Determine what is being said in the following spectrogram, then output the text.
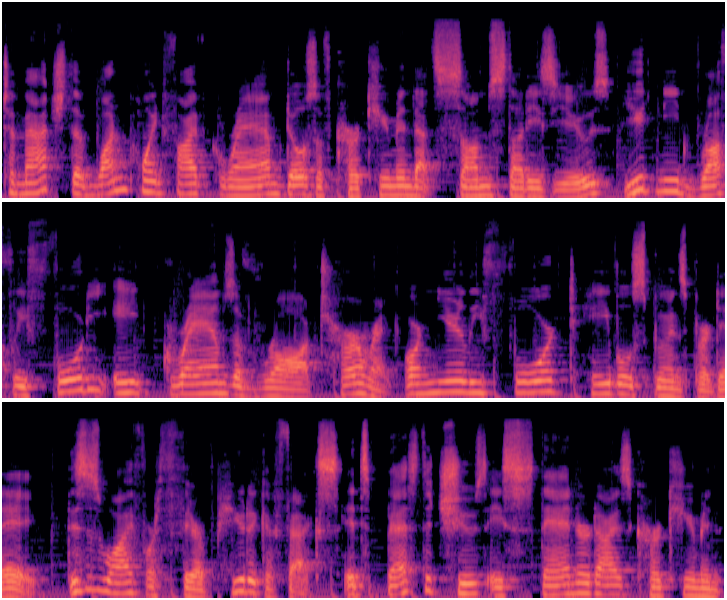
To match the 1.5 gram dose of curcumin that some studies use, you'd need roughly 48 grams of raw turmeric, or nearly 4 tablespoons per day. This is why for therapeutic effects, it's best to choose a standardized curcumin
